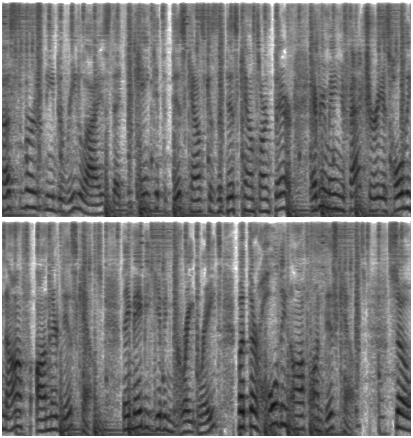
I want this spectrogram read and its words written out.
Customers need to realize that you can't get the discounts because the discounts aren't there. Every manufacturer is holding off on their discounts. They may be giving great rates, but they're holding off on discounts. So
